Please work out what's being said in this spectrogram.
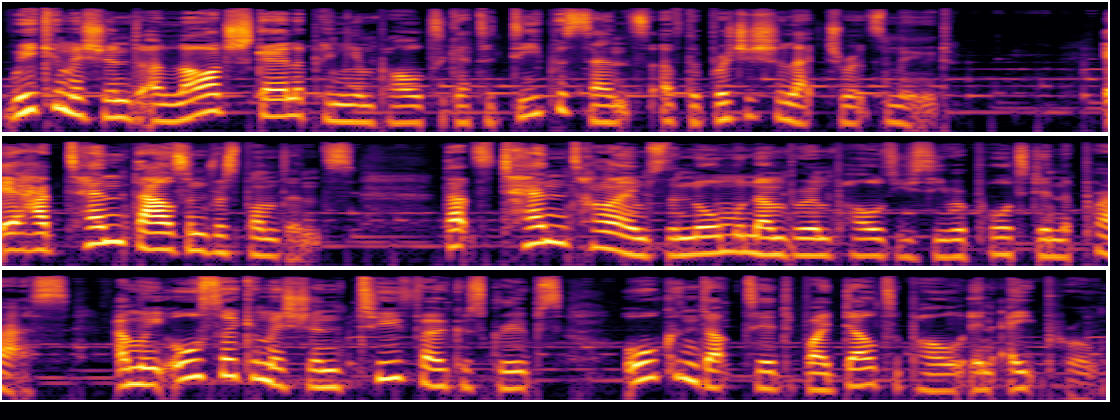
we commissioned a large scale opinion poll to get a deeper sense of the British electorate's mood. It had 10,000 respondents. That's 10 times the normal number in polls you see reported in the press. And we also commissioned two focus groups, all conducted by Delta Poll in April.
